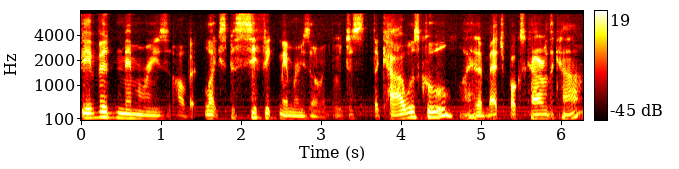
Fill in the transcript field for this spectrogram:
vivid memories of it, like specific memories of it. It was just the car was cool. I had a Matchbox car of the car,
